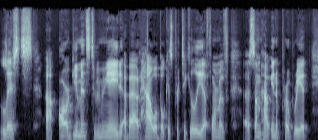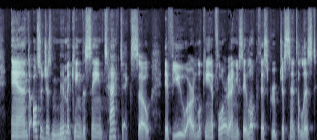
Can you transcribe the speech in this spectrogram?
lists, uh, arguments to be made about how a book is particularly a form of uh, somehow inappropriate, and also just mimicking the same tactics. So if you are looking at Florida and you say, look, this group just sent a list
